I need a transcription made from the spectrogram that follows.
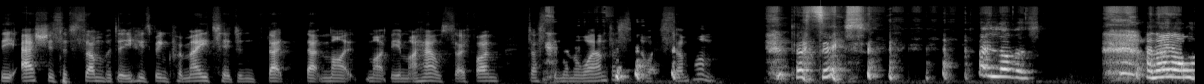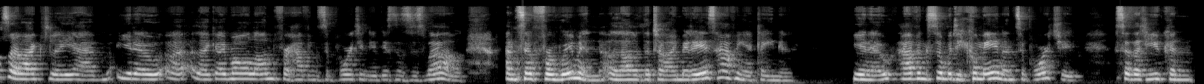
the ashes of somebody who's been cremated, and that that might might be in my house. So if I'm dusting them away. I'm dusting away someone. That's it. I love it. And I also actually, um, you know, uh, like I'm all on for having support in your business as well. And so for women, a lot of the time it is having a cleaner, you know, having somebody come in and support you so that you can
